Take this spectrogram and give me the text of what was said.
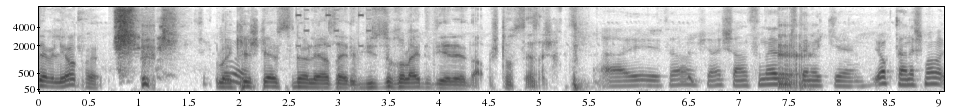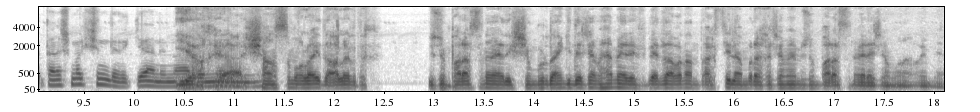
bir de biliyor musun? Ulan keşke hepsini öyle yazaydım. Yüzü kolaydı diye de 69 yazacaktım. Ay tamam ya şansını ezmiş demek ki yani. Yok tanışma tanışmak için dedik yani. Ne Yok yapalım, ne ya edelim. şansım olaydı alırdık. Yüzün parasını verdik şimdi buradan gideceğim hem herifi bedavadan taksiyle bırakacağım hem yüzün parasını vereceğim ona koyayım ya.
